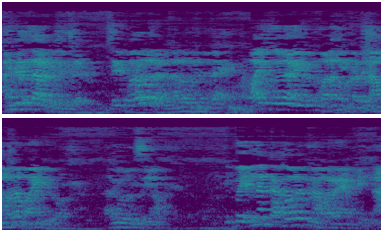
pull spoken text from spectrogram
அங்கிருந்து ஆரம்பிச்சிருக்காரு. சரி பரவாயில்ல. நல்ல ஒன்றும் இல்லை. வாய்ப்புகள் அனைவருக்கும் வழங்கக்கூடாது நாம தான் வாங்கிக்கிறோம். அது ஒரு விஷயம். இப்போ என்ன தகவலுக்கு நான் வரேன் அப்படின்னா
